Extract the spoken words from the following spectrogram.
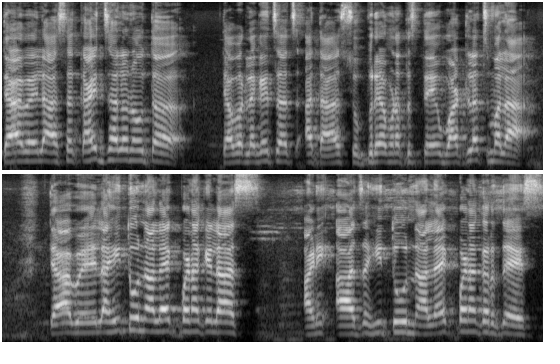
त्यावेळेला असं काहीच झालं नव्हतं. त्यावर लगेचच आता सुप्रिया म्हणत असते वाटलंच मला. त्यावेळेलाही तू नालायकपणा केलास. आणि आजही तू नालायकपणा करतेस.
